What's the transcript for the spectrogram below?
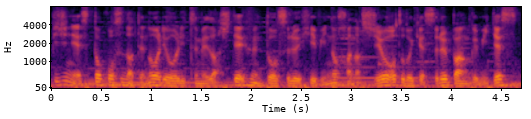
ビジネスと子育ての両立目指して奮闘する日々の話をお届けする番組です。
